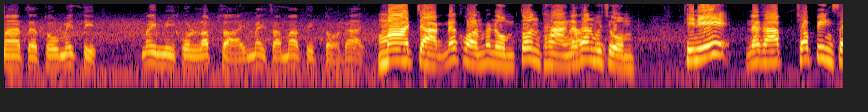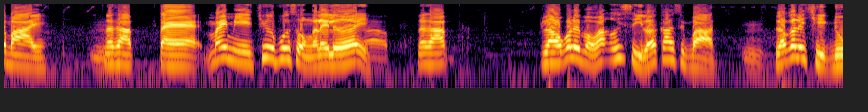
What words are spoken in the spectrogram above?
มาแต่โทรไม่ติด ไม่มีคนรับสายไม่สามารถติดต่อได้ มาจากนครพนมต้นทางครันะบ ท่านผู้ชม ทีนี้นะครับช้อปปิ้งสบายอืมนะครับ แต่ไม่มีชื่อผู้ส่งอะไรเลยครับนะครับ เราก็เลยบอกว่าเอ้ย490 บาท อืมเราก็เลยฉีกดู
